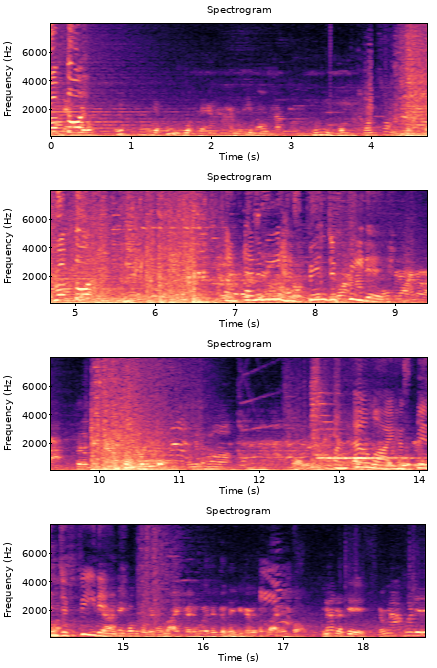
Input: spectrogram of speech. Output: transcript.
รวมตัว อย่าพูดห่วงแรงหาพี่น้องครับนี่ผมช้อนซ่อมรวมตัว An enemy has been defeated. An ally has been defeated. เขาเป็นคนที่ทำร้ายใครนะเว้ยถ้าเกิดไม่มีใครไปทำร้ายเขาก่อนนั่นน่ะสิน้องน้ำไม่ได้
